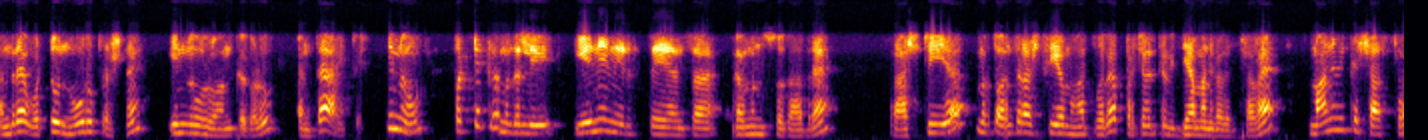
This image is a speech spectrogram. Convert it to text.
ಅಂದ್ರೆ ಒಟ್ಟು ನೂರು ಪ್ರಶ್ನೆ, ಇನ್ನೂರು ಅಂಕಗಳು ಅಂತ ಆಯ್ತು. ಇನ್ನು ಪಠ್ಯಕ್ರಮದಲ್ಲಿ ಏನೇನಿರುತ್ತೆ ಅಂತ ಗಮನಿಸೋದಾದ್ರೆ, ರಾಷ್ಟ್ರೀಯ ಮತ್ತು ಅಂತಾರಾಷ್ಟ್ರೀಯ ಮಹತ್ವದ ಪ್ರಚಲಿತ ವಿದ್ಯಮಾನಗಳಿರ್ತವೆ ಮಾನವಿಕ ಶಾಸ್ತ್ರ,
